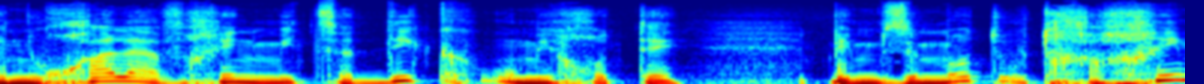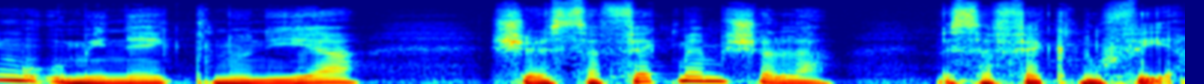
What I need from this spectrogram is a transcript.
ונוכל להבחין מי צדיק ומי חוטא, במזמות ותככים ומיני קנוניה, של ספק ממשלה וספק כנופיה.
